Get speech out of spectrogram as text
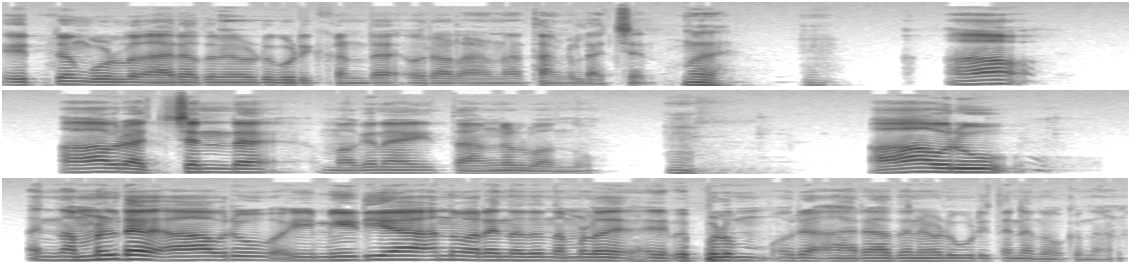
ഏറ്റവും കൂടുതൽ ആരാധനയോട് കൂടി കണ്ട ഒരാളാണ് താങ്കളുടെ അച്ഛൻ. ആ ആ ഒരു അച്ഛന്റെ മകനായി താങ്കൾ വന്നു. ആ ഒരു നമ്മളുടെ ആ ഒരു ഈ മീഡിയ എന്ന് പറയുന്നത് നമ്മൾ എപ്പോഴും ഒരു ആരാധനയോട് കൂടി തന്നെ നോക്കുന്നതാണ്.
